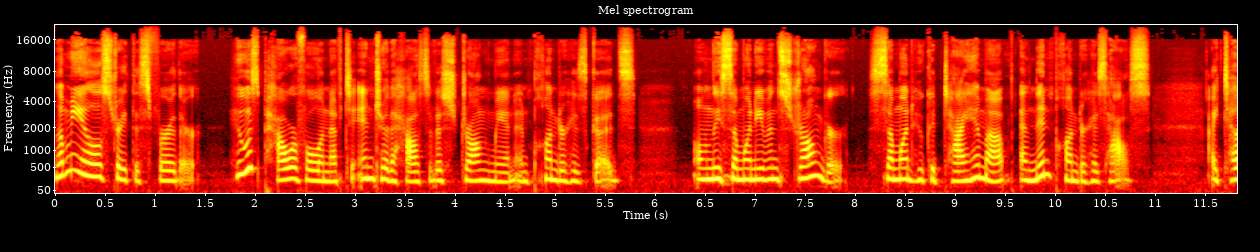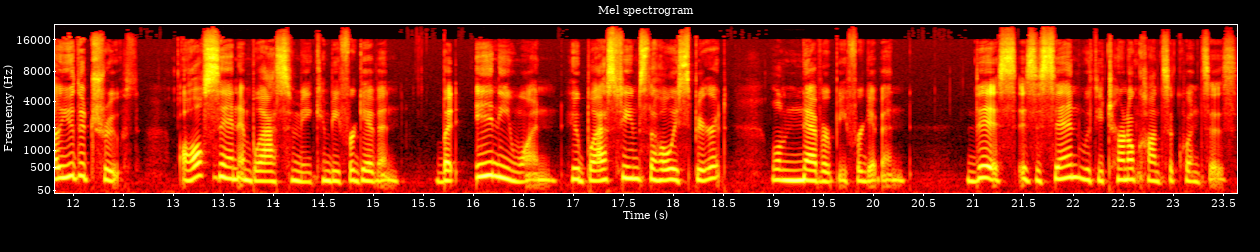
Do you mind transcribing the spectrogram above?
Let me illustrate this further. Who is powerful enough to enter the house of a strong man and plunder his goods? Only someone even stronger, someone who could tie him up and then plunder his house. I tell you the truth all sin and blasphemy can be forgiven, but anyone who blasphemes the Holy Spirit will never be forgiven. This is a sin with eternal consequences.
